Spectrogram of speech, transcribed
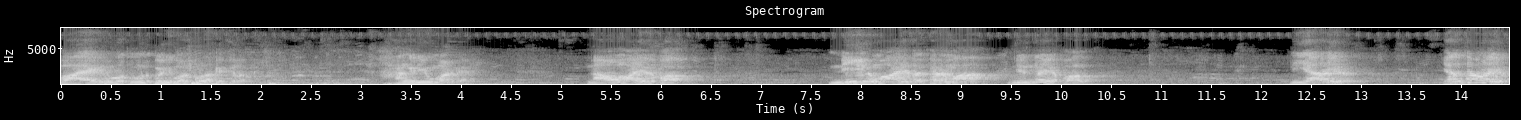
ಬಾಯಾಗಿ ನೋಡು ತಗೊಂಡು ಕೈ ಬರ್ಸ್ಕೊಳಕೈತಿಲ್ಲ ಹಂಗೆ ನೀವು ಮಾಡ್ಬೇಡಿ. ನಾವು ಮಾಡಿದ ಪಾಪ. ನೀನು ಮಾಡಿದ ಕರ್ಮ ನಿನ್ನಯ್ಯ ಪಾಲು. ನೀ ಯಾರ ಇರು ಎಂಥವನ ಇರು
